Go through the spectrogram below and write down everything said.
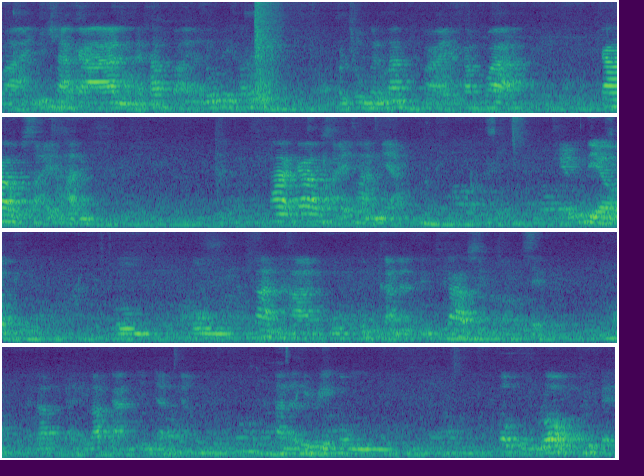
ฝ่ายวิชาการนะครับฝ่ายอนุที่เขาประชุมกันมากมายนะครับว่าเก้าสายพันธุ์ ถ้าเก้าสายพันธุ์เนี่ยเข็มเดียวภูมิภูมิต้านทานภูมิคุ้มกันถึง92%นะครับได้รับการยืนยันจาก ท่านอธิบดีกรมควบคุมโรคที่เป็น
